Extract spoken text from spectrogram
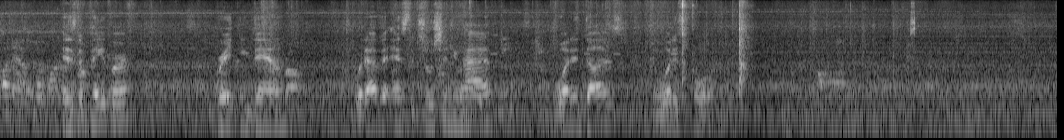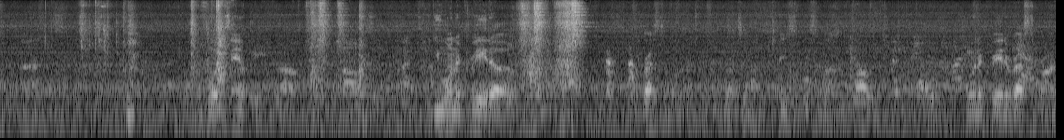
oh, is the paper breaking down whatever institution you have, what it does, and what it's for. So for example, um, you want to create a, a restaurant. Peace, peace. You want to create a restaurant,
